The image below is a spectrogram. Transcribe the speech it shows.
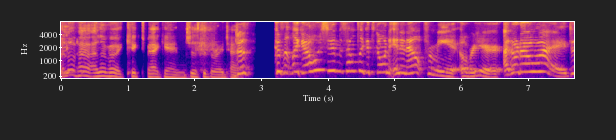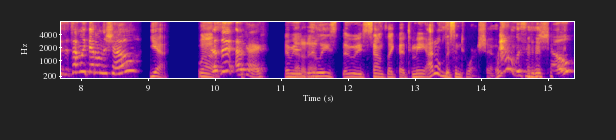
I love how I love how it kicked back in just at the right time. Just because like it always seems- sounds like it's going in and out for me over here. I don't know why. Does it sound like that on the show? yeah. Well, Does it? Okay. I mean, I at least at least sounds like that to me. I don't listen to our show. I don't listen to the show.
